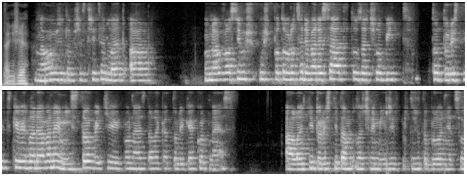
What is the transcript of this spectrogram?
Takže... No, že to přes 30 let a no vlastně už, už po tom roce 90 to začalo být to turisticky vyhledávané místo, byť jako ne zdaleka tolik jako dnes, ale ti turisti tam začali mířit, protože to bylo něco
